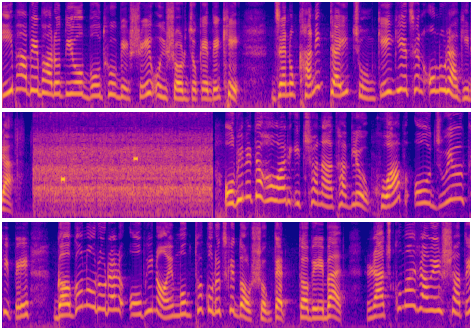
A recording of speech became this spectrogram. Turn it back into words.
এইভাবে ভারতীয় বধূ বেশে ঐশ্বর্যকে দেখে যেন খানিকটাই চমকেই গিয়েছেন অনুরাগীরা। অভিনেতা হওয়ার ইচ্ছা না থাকলেও খোয়াব ও জুয়েল থিপে গগন অরোরার অভিনয় মুগ্ধ করেছে দর্শকদের। তবে এবার রাজকুমার রাওয়ের সাথে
